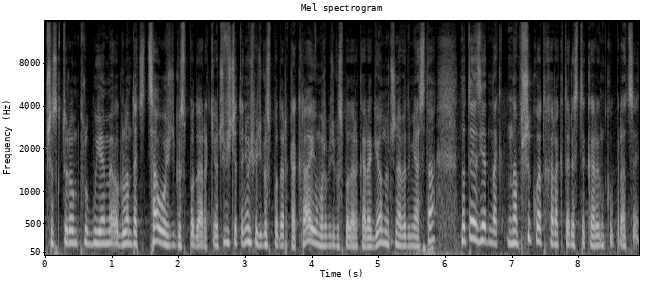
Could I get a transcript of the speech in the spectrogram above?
przez którą próbujemy oglądać całość gospodarki. Oczywiście to nie musi być gospodarka kraju, może być gospodarka regionu czy nawet miasta. No to jest jednak na przykład charakterystyka rynku pracy.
